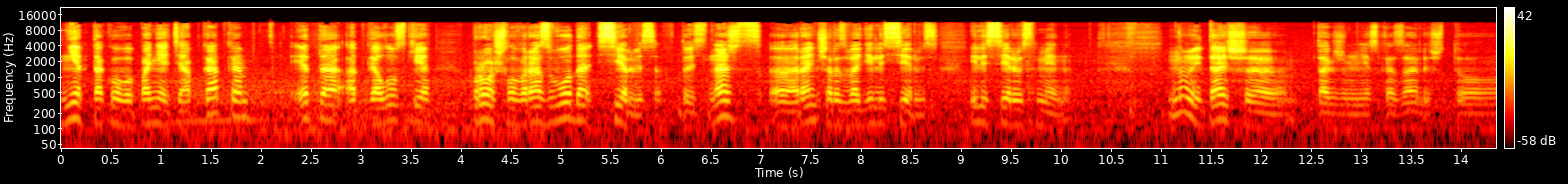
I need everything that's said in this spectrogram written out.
нет такого понятия обкатка. Это отголоски прошлого развода сервисов. То есть нас э, раньше разводили сервис или сервисмены. Ну и дальше также мне сказали, что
